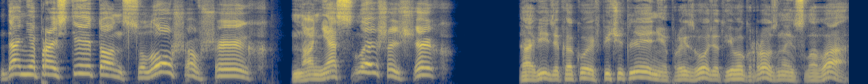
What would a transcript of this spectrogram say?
да не простит он слушавших, но не слышащих. А видя, какое впечатление производят его грозные слова,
